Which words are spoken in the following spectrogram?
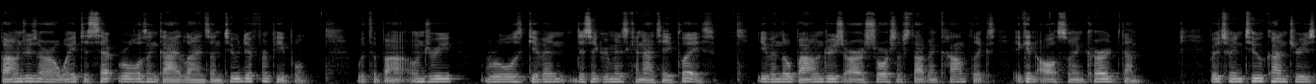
Boundaries are a way to set rules and guidelines on two different people. With the boundary rules given, disagreements cannot take place. Even though boundaries are a source of stopping conflicts, it can also encourage them. Between two countries,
